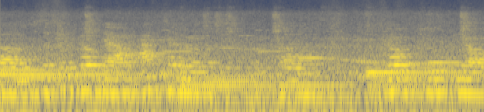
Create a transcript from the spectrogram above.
Uh, the foot go down after uh, go to your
